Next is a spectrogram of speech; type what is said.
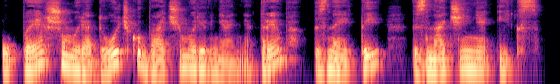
У першому рядочку бачимо рівняння. Треба знайти значення х.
